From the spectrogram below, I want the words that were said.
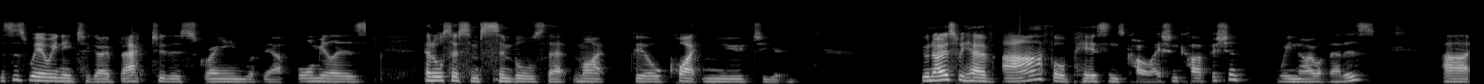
This is where we need to go back to the screen with our formulas and also some symbols that might feel quite new to you. You'll notice we have R for Pearson's correlation coefficient. We know what that is. uh,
